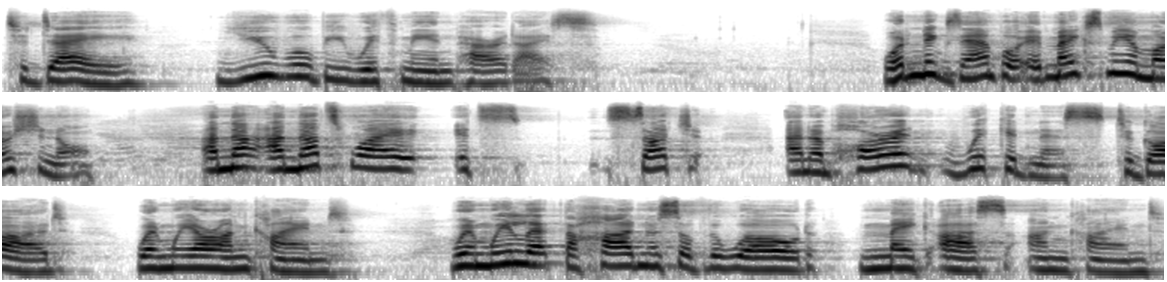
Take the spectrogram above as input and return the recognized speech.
Today, you will be with me in paradise. What an example. It makes me emotional. And, that, and that's why it's such an abhorrent wickedness to God when we are unkind, when we let the hardness of the world make us unkind.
